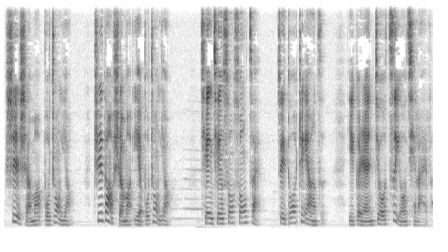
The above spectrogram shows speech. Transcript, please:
是什么不重要，知道什么也不重要，轻轻松松在，最多这样子，一个人就自由起来了。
